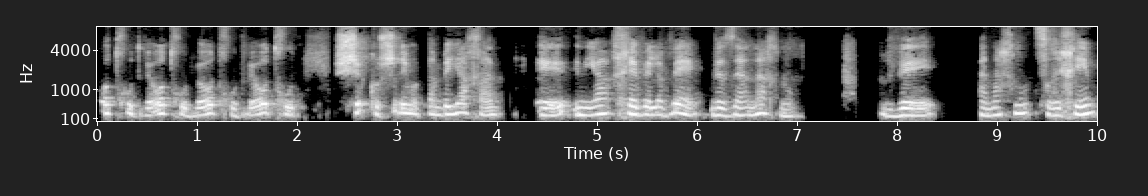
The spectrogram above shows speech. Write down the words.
עוד חוט ועוד חוט ועוד חוט ועוד חוט, שקושרים אותם ביחד, אה, נהיה חבל עבה, וזה אנחנו. ואנחנו צריכים,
